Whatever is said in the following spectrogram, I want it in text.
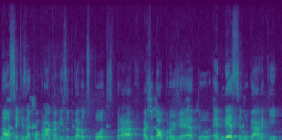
Não, se você quiser comprar uma camisa do Garotos Podres para ajudar o projeto, é nesse lugar aqui.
